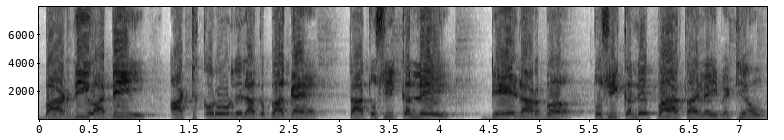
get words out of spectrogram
ਬਾੜ ਦੀ ਆਬਾਦੀ 8 ਕਰੋੜ ਦੇ ਲਗਭਗ ਹੈ ਤਾਂ ਤੁਸੀਂ ਇਕੱਲੇ ਡੇਢ ਅਰਬ ਤੁਸੀਂ ਇਕੱਲੇ ਭਾਰਤ ਦੇ ਲਈ ਬੈਠੇ ਹੋ।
